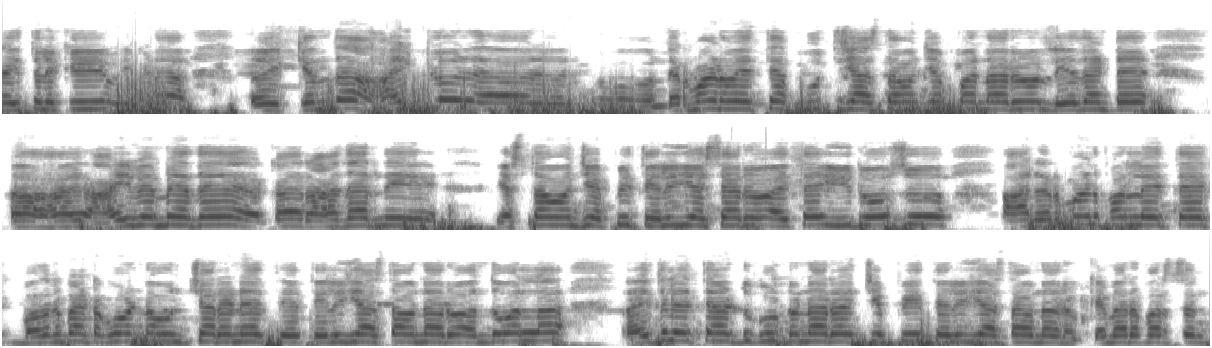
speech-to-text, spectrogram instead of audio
రైతులకి. ఇక్కడ కింద హైట్లో నిర్మాణం అయితే పూర్తి చేస్తామని చెప్పన్నారు. లేదంటే హైవే మీదే ఒక రహదారిని ఇస్తామని చెప్పి తెలియజేశారు. అయితే ఈ రోజు ఆ నిర్మాణ పనులు అయితే మొదలు పెట్టకుండా ఉంచారని తెలియజేస్తా ఉన్నారు. అందువల్ల రైతులు అయితే అడ్డుకుంటున్నారు అని చెప్పి తెలియజేస్తా ఉన్నారు. Camera person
